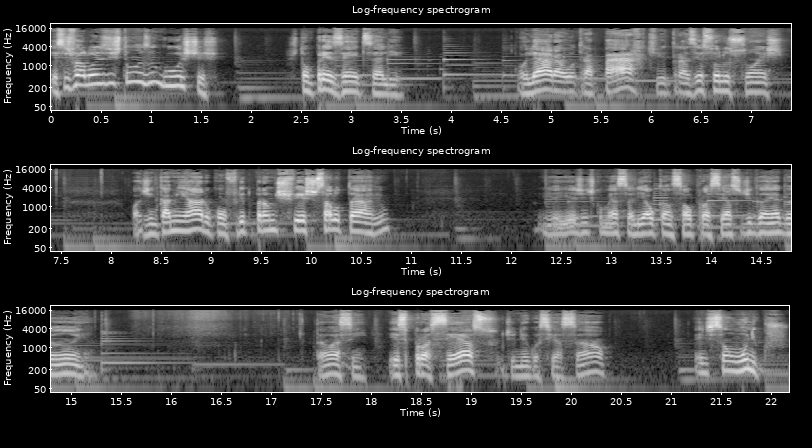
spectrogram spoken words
Esses valores estão as angústias, estão presentes ali. Olhar a outra parte e trazer soluções pode encaminhar o conflito para um desfecho salutar, viu? E aí a gente começa ali a alcançar o processo de ganha-ganha. Então, assim, esse processo de negociação, eles são únicos.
